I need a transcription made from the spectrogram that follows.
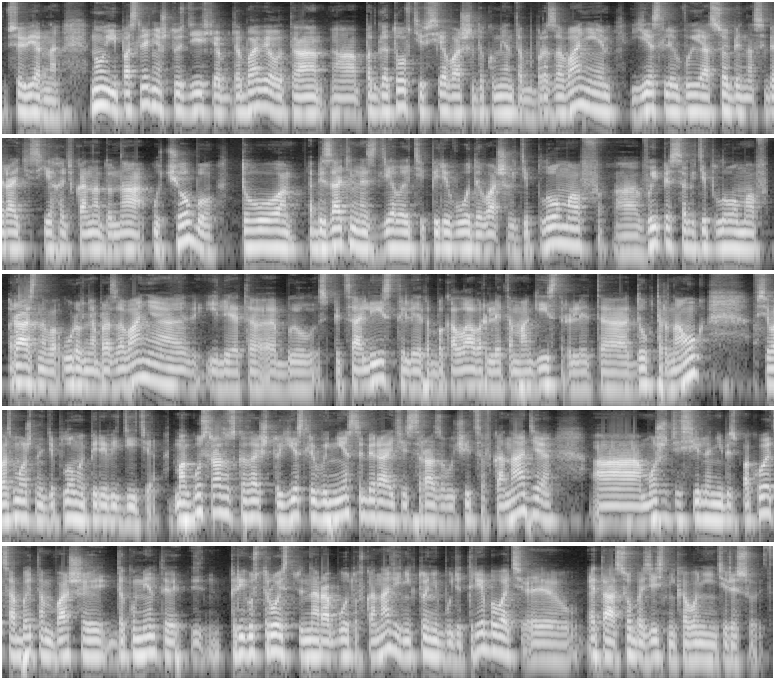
Все верно. Ну и последнее, что здесь я бы добавил, это а, подготовьте все ваши документы об образовании. Если вы особенно собираетесь ехать в Канаду на учебу, то обязательно сделайте переводы ваших дипломов, а, выписок дипломов разного уровня образования, или это был специалист, или это бакалавр, или это магистр, или это доктор наук. Всевозможные дипломы переведите. Могу сразу сказать, что если вы не собираетесь сразу учиться в Канаде, а, можете можете сильно не беспокоиться об этом. Ваши документы при устройстве на работу в Канаде никто не будет требовать. Э, это особо здесь никого не интересует.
